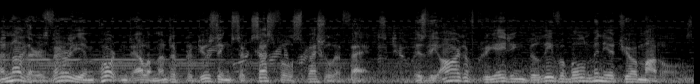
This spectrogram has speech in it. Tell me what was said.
Another very important element of producing successful special effects is the art of creating believable miniature models.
